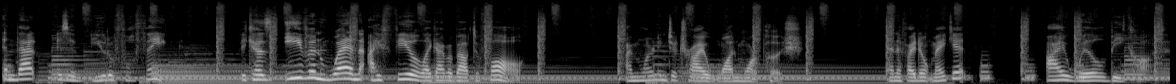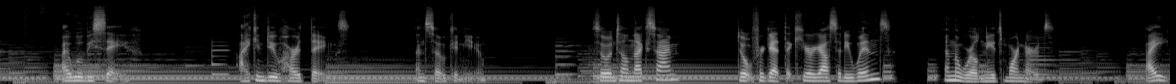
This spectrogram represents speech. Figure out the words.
and that is a beautiful thing. Because even when I feel like I'm about to fall, I'm learning to try one more push. And if I don't make it, I will be caught. I will be safe. I can do hard things, and so can you. So until next time, don't forget that curiosity wins and the world needs more nerds. Bye.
